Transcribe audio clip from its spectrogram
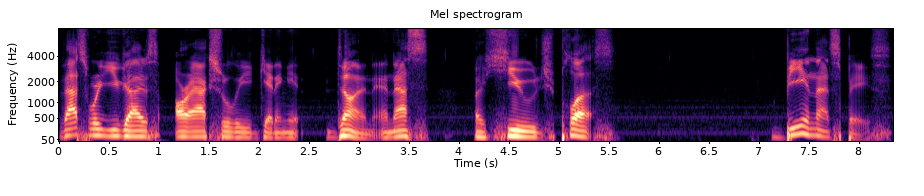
That's where you guys are actually getting it done. And that's a huge plus. Be in that space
